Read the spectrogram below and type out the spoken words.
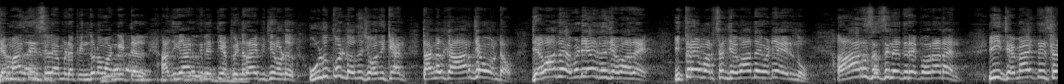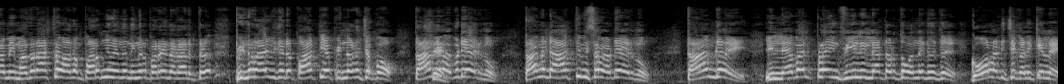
ജമാഅത്ത് ഇസ്ലാമിയുടെ പിന്തുണ വാങ്ങിയിട്ട് അധികാരത്തിലെത്തിയ പിണറായി വിജയനോട് ഉളുപ്പുണ്ടോ എന്ന് ചോദിക്കാൻ താങ്കൾക്ക് ആർജവമുണ്ടോ ജവാദ് എവിടെയായിരുന്നു ജവാദെ ഇത്രയും വർഷം ജവാദ് എവിടെയായിരുന്നു? ആർ എസ് എസിനെതിരെ പോരാടാൻ ഈ ജമാഅത്ത് ഇസ്ലാമി മതരാഷ്ട്രവാദം പറഞ്ഞു എന്ന് നിങ്ങൾ പറയുന്ന കാലത്ത് പിണറായി വിജയന്റെ പാർട്ടിയെ പിന്തുണച്ചപ്പോ താങ്കൾ എവിടെയായിരുന്നു? താങ്കളുടെ ആക്ടിവിസം എവിടെയായിരുന്നു? താങ്കളെ ഈ ലെവൽ പ്ലേയിങ് ഫീൽഡ് ഇല്ലാത്തടത്ത് വന്നിരുന്നത് ഗോൾ അടിച്ച് കളിക്കല്ലേ?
